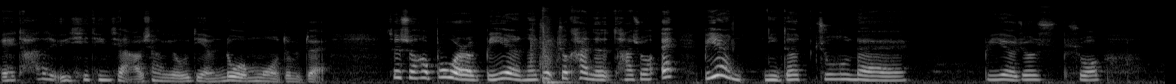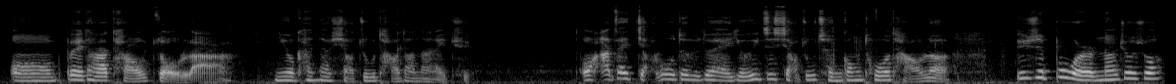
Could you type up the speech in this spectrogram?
诶，他的语气听起来好像有点落寞，对不对？这时候布尔比尔呢，就就看着他说：“哎，比尔，你的猪嘞？”比尔就说：“嗯，被他逃走啦。你有看到小猪逃到哪里去？哇，在角落，对不对？有一只小猪成功脱逃了。于是布尔呢就说：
